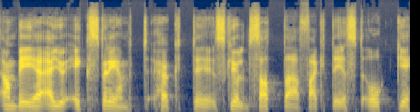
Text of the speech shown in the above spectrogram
Ambea är ju extremt högt eh, skuldsatta faktiskt och eh,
